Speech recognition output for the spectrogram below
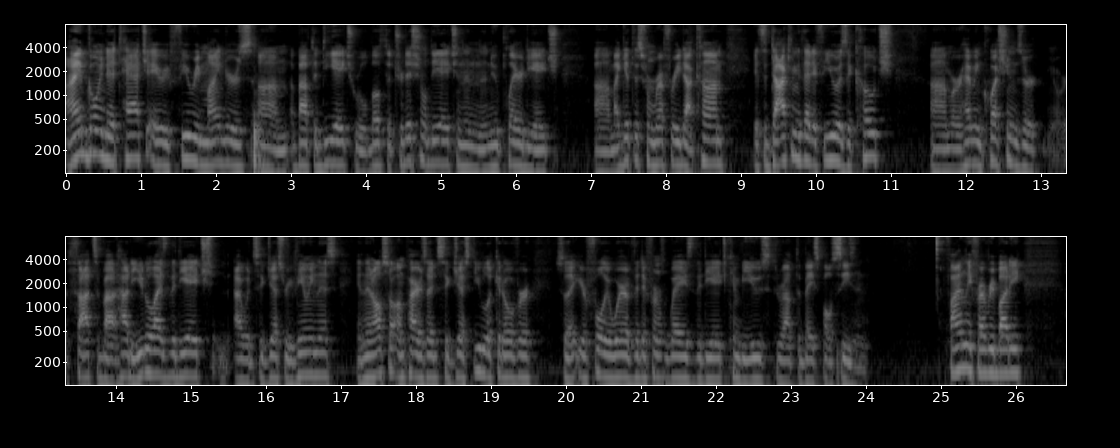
I'm going to attach a few reminders um, about the DH rule, both the traditional DH and then the new player DH. Um, I get this from referee.com. It's a document that if you as a coach um, are having questions or, or, thoughts about how to utilize the DH, I would suggest reviewing this. And then also umpires, I'd suggest you look it over so that you're fully aware of the different ways the DH can be used throughout the baseball season. Finally, for everybody,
